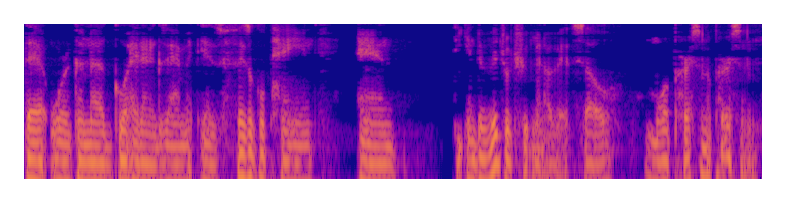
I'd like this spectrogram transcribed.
that we're gonna go ahead and examine is physical pain and the individual treatment of it. So, more person to person.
